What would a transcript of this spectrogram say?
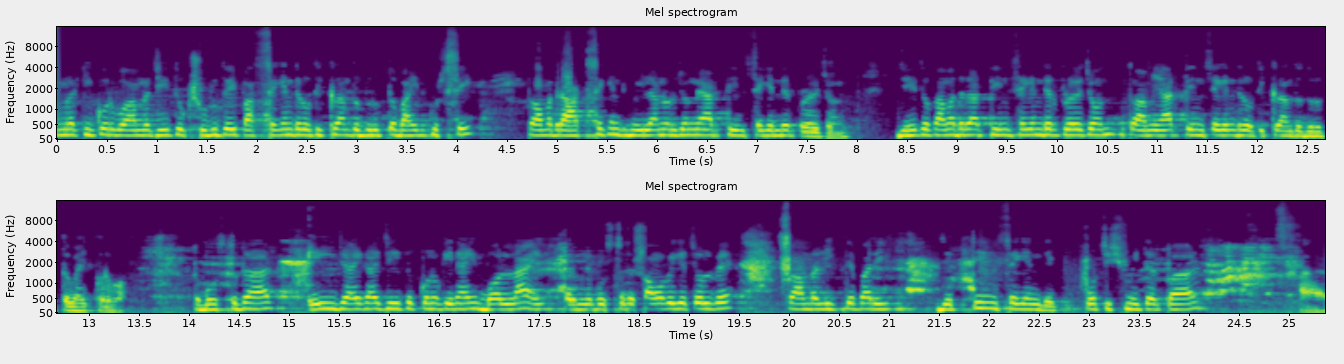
আমরা কি করব? আমরা যেহেতু শুরুতেই পাঁচ সেকেন্ডের অতিক্রান্ত দূরত্ব বাহির করছি, তো আমাদের আট সেকেন্ড মিলানোর জন্য আর তিন সেকেন্ডের প্রয়োজন। যেহেতু আমাদের আর তিন সেকেন্ডের প্রয়োজন, তো আমি আর তিন সেকেন্ডের অতিক্রান্ত দূরত্ব বাহির করব। তো বস্তুটার এই জায়গায় যেহেতু কোনো কি নাই, বল নাই, তার মানে বস্তুটা সমবেগে চলবে। সো আমরা লিখতে পারি যে তিন সেকেন্ডে পঁচিশ মিটার পার আর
